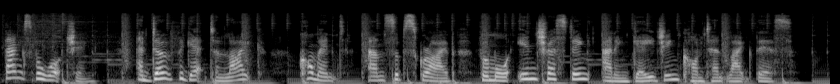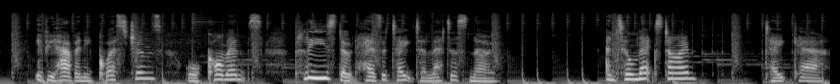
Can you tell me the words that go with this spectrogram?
Thanks for watching, and don't forget to like, comment, and subscribe for more interesting and engaging content like this. If you have any questions or comments, please don't hesitate to let us know. Until next time, take care.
